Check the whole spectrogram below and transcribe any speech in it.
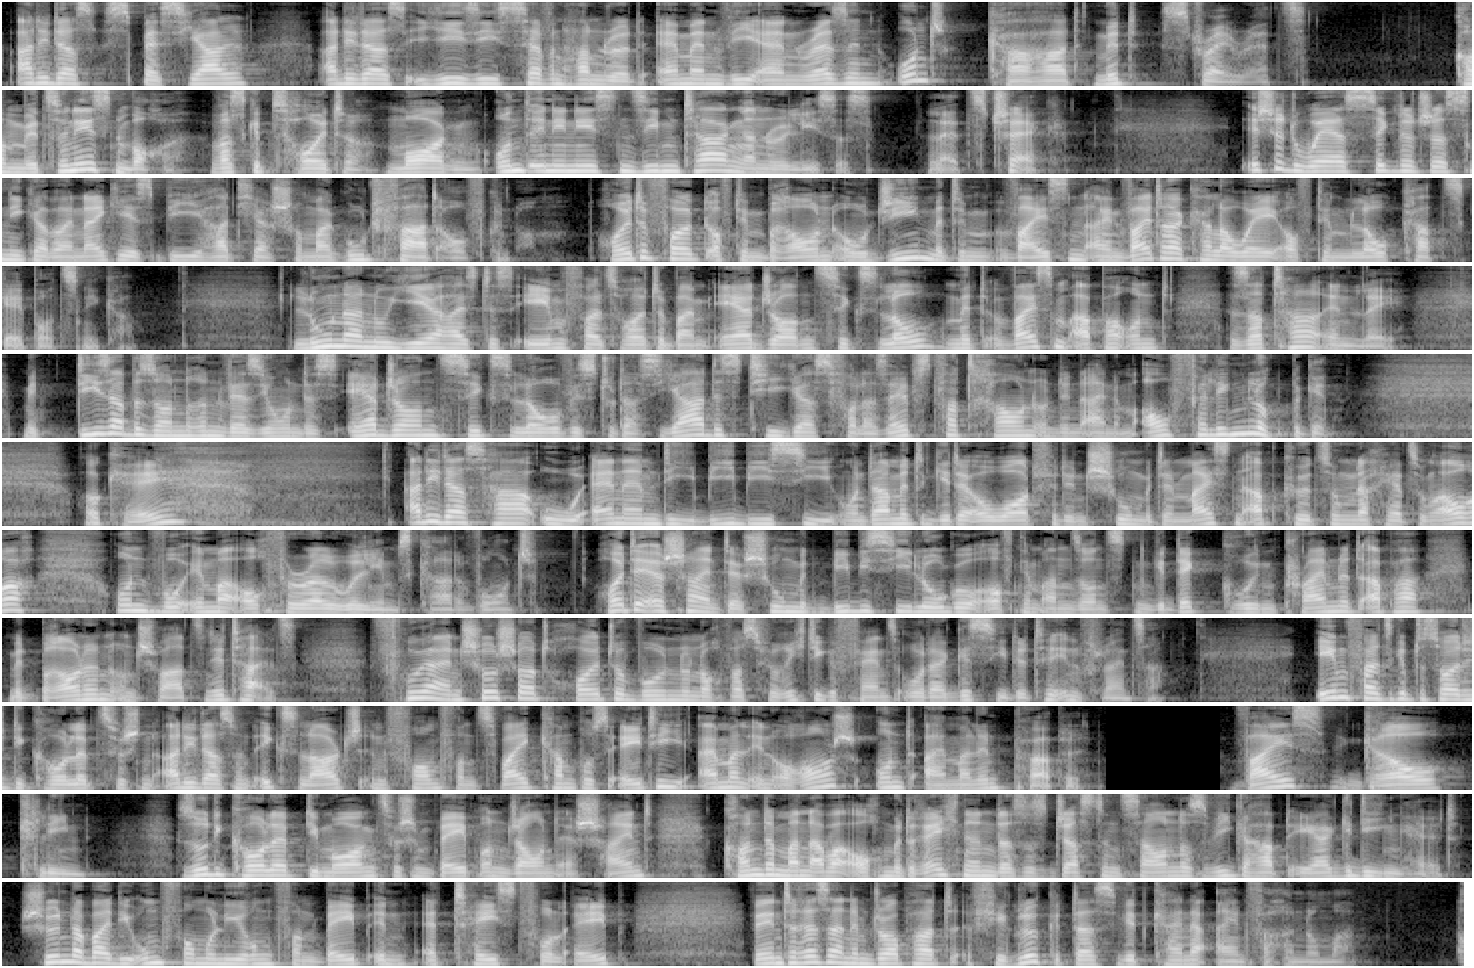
Adidas Special Adidas Yeezy 700 MNVN Resin und Carhartt mit Stray Rats. Kommen wir zur nächsten Woche. Was gibt's heute, morgen und in den nächsten sieben Tagen an Releases? Let's check. Ishid Ware's Signature Sneaker bei Nike SB hat ja schon mal gut Fahrt aufgenommen. Heute folgt auf dem braunen OG mit dem weißen ein weiterer Colorway auf dem Low Cut Skateboard Sneaker. Luna New Year heißt es ebenfalls heute beim Air Jordan 6 Low mit weißem Upper und Satin Inlay. Mit dieser besonderen Version des Air Jordan 6 Low wirst du das Jahr des Tigers voller Selbstvertrauen und in einem auffälligen Look beginnen. Okay. Adidas HU NMD BBC und damit geht der Award für den Schuh mit den meisten Abkürzungen nach Herzogenaurach und wo immer auch Pharrell Williams gerade wohnt. Heute erscheint der Schuh mit BBC-Logo auf dem ansonsten gedeckt grünen Primeknit Upper mit braunen und schwarzen Details. Früher ein Schuhshot, heute wohl nur noch was für richtige Fans oder gesiedelte Influencer. Ebenfalls gibt es heute die Collab zwischen Adidas und X-Large in Form von zwei Campus 80, einmal in Orange und einmal in Purple. Weiß, grau, clean. So die Collab, die morgen zwischen Babe und Jound erscheint, konnte man aber auch mit rechnen, dass es Justin Saunders wie gehabt eher gediegen hält. Schön dabei die Umformulierung von Babe in A Tasteful Ape. Wer Interesse an dem Job hat, viel Glück, das wird keine einfache Nummer.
